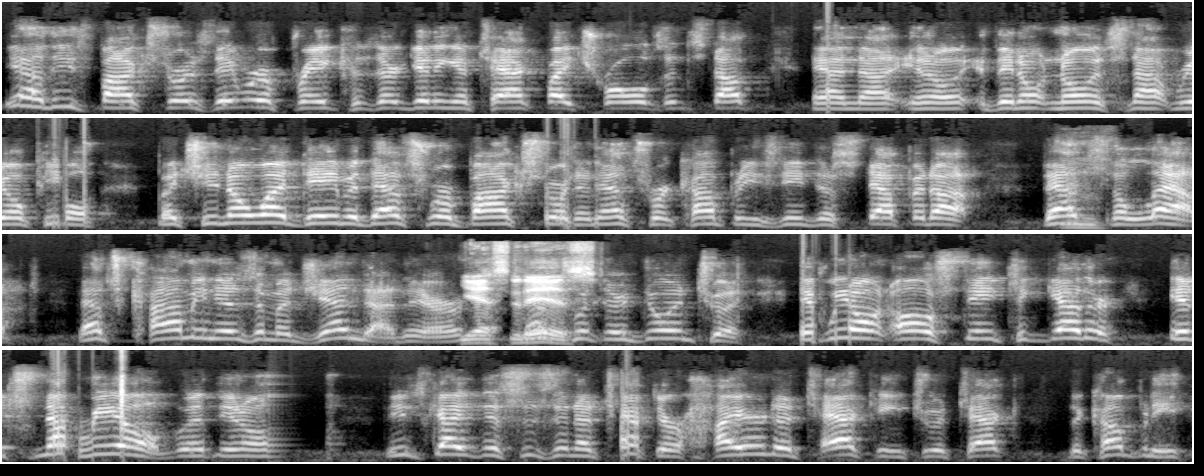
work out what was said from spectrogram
yeah, these box stores, they were afraid because they're getting attacked by trolls and stuff. And, uh, you know, they don't know it's not real people. But you know what, David? That's where box stores and that's where companies need to step it up. That's mm. the left. That's communism agenda there. Yes, it That's is. what they're doing to it. If we don't all stay together, it's not real. But you know, these guys, this is an attack. They're hired attacking to attack the company.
